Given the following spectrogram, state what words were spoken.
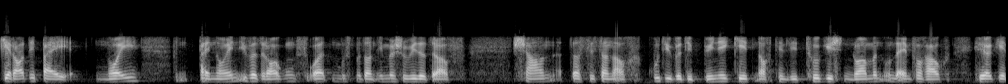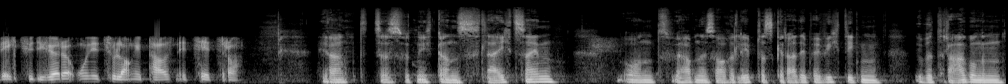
gerade bei neu, bei neuen Übertragungsorten muss man dann immer schon wieder drauf schauen, dass es dann auch gut über die Bühne geht nach den liturgischen Normen und einfach auch hörgerecht für die Hörer ohne zu lange Pausen etc. Ja, das wird nicht ganz leicht sein. Und wir haben es auch erlebt, dass gerade bei wichtigen Übertragungen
